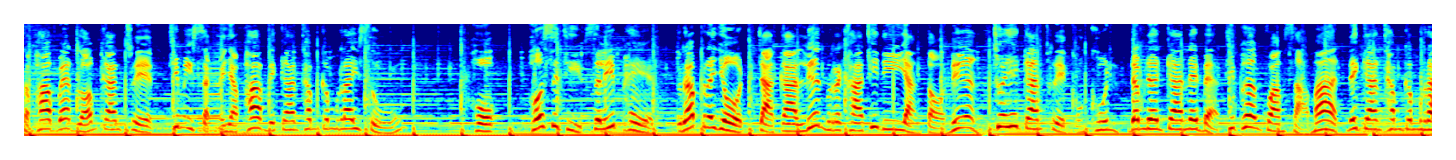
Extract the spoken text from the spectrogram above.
สภาพแวดล้อมการเทรดที่มีศักยภาพในการทำกำไรสูง 6. Positive Sleep Page รับประโยชน์จากการเลื่อนราคาที่ดีอย่างต่อเนื่อง ช่วยให้การเทรดของคุณดำเนินการในแบบที่เพิ่มความสามารถในการทำกำไร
